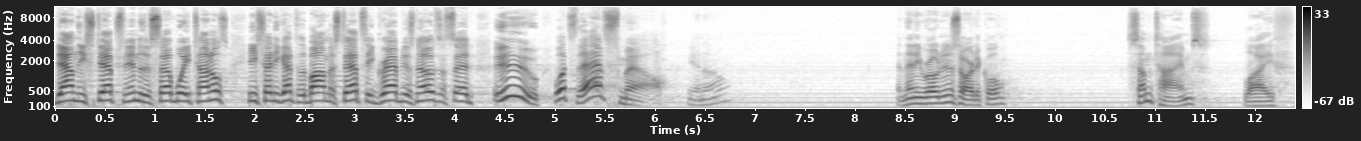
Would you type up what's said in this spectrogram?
down these steps and into the subway tunnels. He said he got to the bottom of the steps, he grabbed his nose and said, Ooh, what's that smell? You know? And then he wrote in his article, Sometimes life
